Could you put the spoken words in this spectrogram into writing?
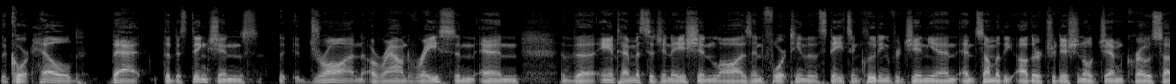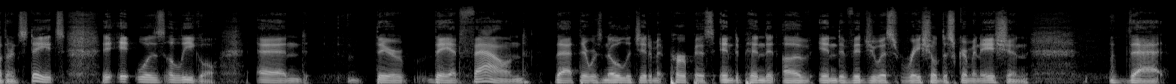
the court held that the distinctions drawn around race and, and the anti miscegenation laws in 14 of the states, including Virginia and, and some of the other traditional Jim Crow Southern states, it, it was illegal. And there, they had found that there was no legitimate purpose independent of individuous racial discrimination that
